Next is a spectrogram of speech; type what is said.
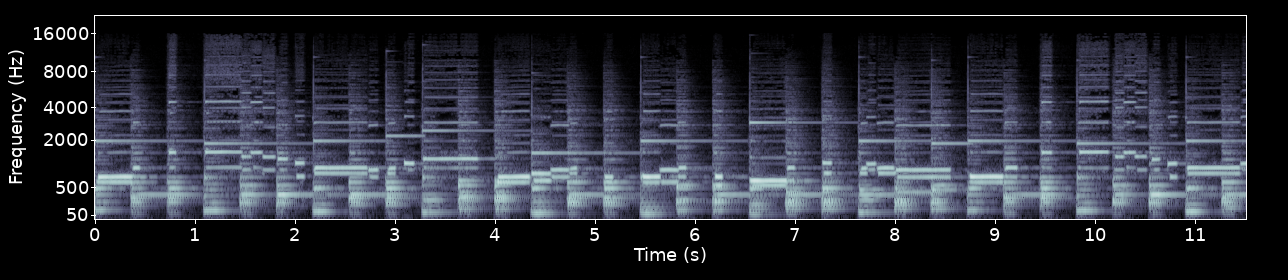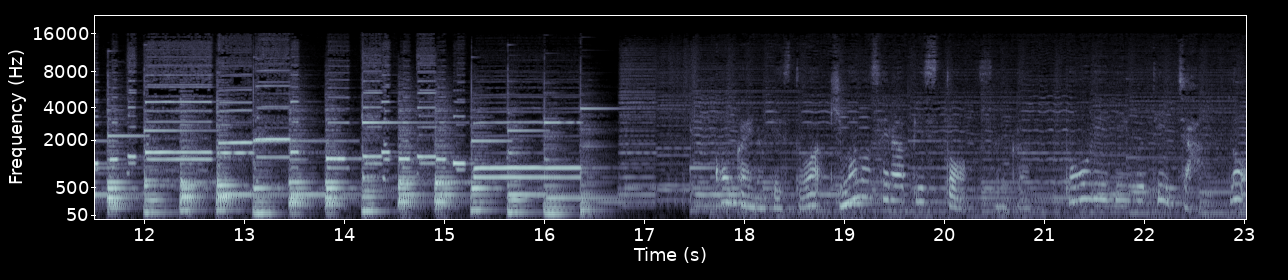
今回のゲストは着物セラピストそれからトーリーディングティーチャーの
